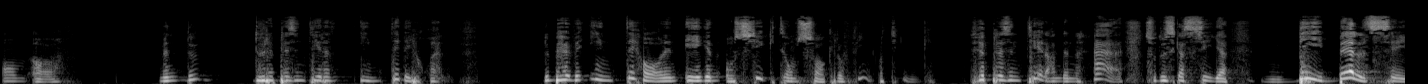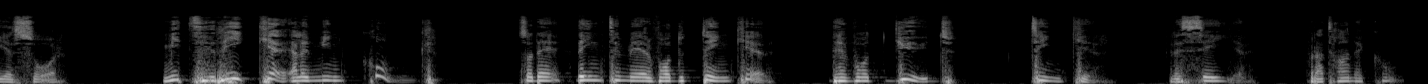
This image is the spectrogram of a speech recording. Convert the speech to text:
Om, ja. Men du, du representerar inte dig själv. Du behöver inte ha en egen åsikt om saker och ting. Du representerar den här, så du ska säga Bibeln säger så. Mitt rike, eller min kung. Så det, det är inte mer vad du tänker. Det är vad Gud tänker eller säger. För att han är kung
